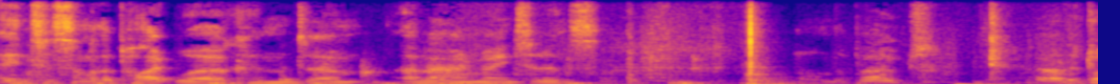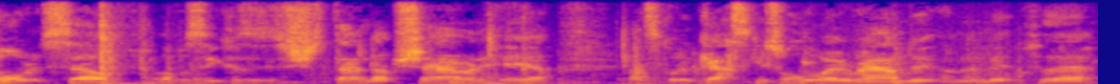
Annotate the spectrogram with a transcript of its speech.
into some of the pipe work and um, allowing maintenance on the boat. Uh, the door itself, obviously because it's a stand-up shower in here, that's got a gasket all the way around it and a lip there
